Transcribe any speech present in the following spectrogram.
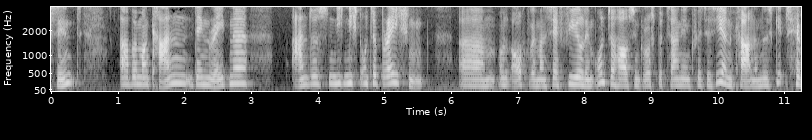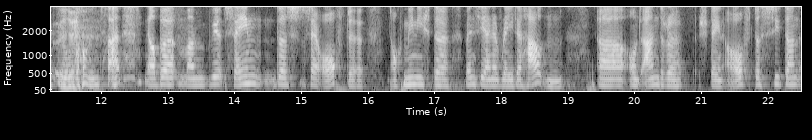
sind. Aber man kann den Redner anders nicht, nicht unterbrechen. Ähm, und auch wenn man sehr viel im Unterhaus in Großbritannien kritisieren kann, und es gibt sehr viel ja. momentan, aber man wird sehen, dass sehr oft äh, auch Minister, wenn sie eine Rede halten äh, und andere stehen auf, dass sie dann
